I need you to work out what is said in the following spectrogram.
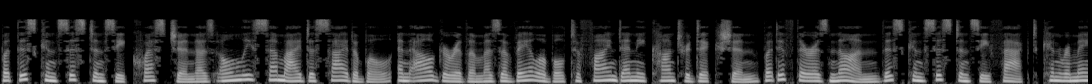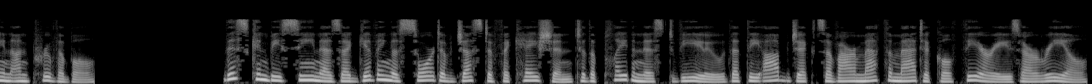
but this consistency question is only semi-decidable an algorithm is available to find any contradiction but if there is none this consistency fact can remain unprovable. This can be seen as a giving a sort of justification to the Platonist view that the objects of our mathematical theories are real.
